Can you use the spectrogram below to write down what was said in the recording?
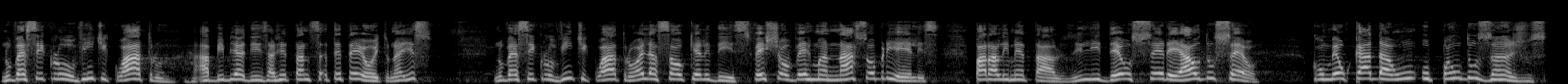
No versículo 24, a Bíblia diz, a gente está no 78, não é isso? No versículo 24, olha só o que ele diz: Fez chover maná sobre eles para alimentá-los, e lhe deu cereal do céu, comeu cada um o pão dos anjos,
